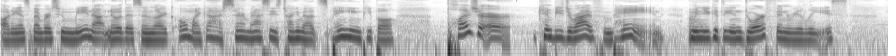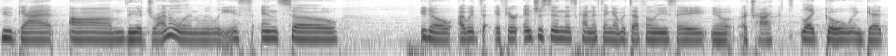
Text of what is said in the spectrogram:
audience members who may not know this and like oh my gosh sarah massey is talking about spanking people pleasure can be derived from pain i mean you get the endorphin release you get um the adrenaline release and so you know, I would if you're interested in this kind of thing, I would definitely say, you know, attract like go and get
